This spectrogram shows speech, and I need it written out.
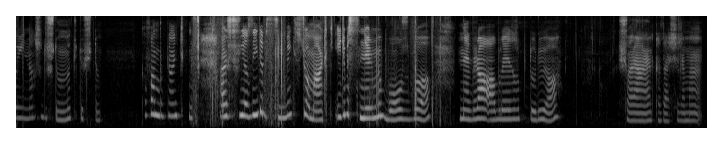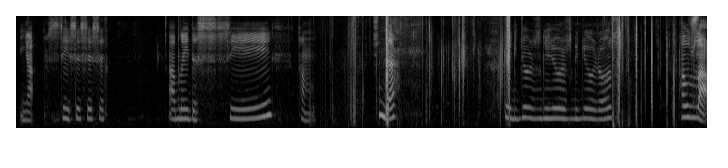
Oy nasıl düştüm? Mük düştüm. Kafam buradan çıkmış. Ay şu yazıyı da bir silmek istiyorum artık. İyice bir sinirimi bozdu. Nevra abla yazıp duruyor. Şöyle arkadaşlarıma ya sil sil sil sil. Ablayı da sil. Tamam. Şimdi ve gidiyoruz gidiyoruz gidiyoruz. Havuza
